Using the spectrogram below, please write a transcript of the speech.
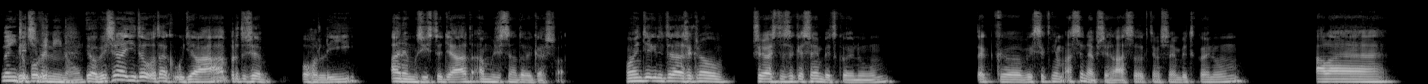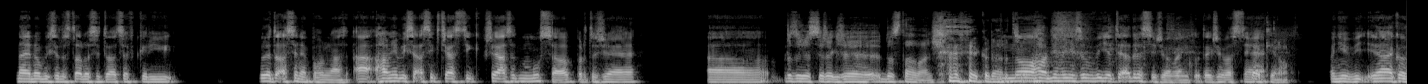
Není to většina, povinný, no. Jo, většina lidí to tak udělá, protože pohodlí a nemusíš to dělat a můžeš se na to vykašlat. V momentě, kdy teda řeknou, přihlašte se ke svým bitcoinům, tak eh, bych se k ním asi nepřihlásil, k těm svým bitcoinům, ale najednou bych se dostal do situace, v který bude to asi nepohodlná. A hlavně bych se asi k části přihlásit musel, protože Uh, Protože si řekl, že dostáváš jako dárce. No, hlavně oni jsou vidět ty adresy, že venku, takže vlastně... Taky, no. Oni vidí, no, jako,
